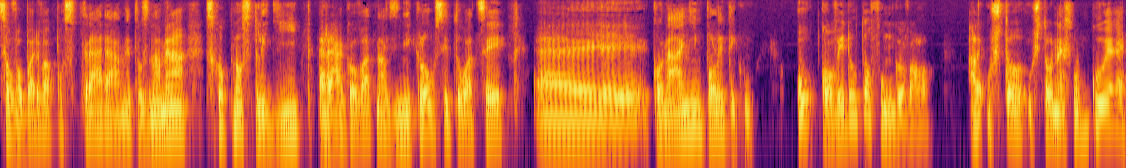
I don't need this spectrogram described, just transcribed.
co oba dva postrádáme. To znamená schopnost lidí reagovat na vzniklou situaci eh, konáním politiků. U covidu to fungovalo, ale už to, už to nefunguje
